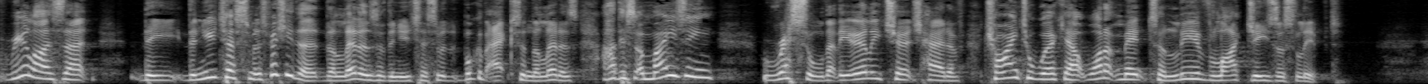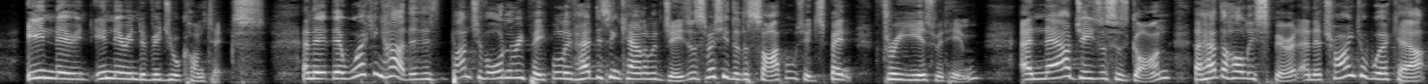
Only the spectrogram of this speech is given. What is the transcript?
realized that the, the New Testament, especially the, the letters of the New Testament, the book of Acts and the letters, are this amazing wrestle that the early church had of trying to work out what it meant to live like Jesus lived in their, in their individual contexts. And they're, they're working hard. There's this bunch of ordinary people who've had this encounter with Jesus, especially the disciples who'd spent three years with him. And now Jesus is gone. They have the Holy Spirit and they're trying to work out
